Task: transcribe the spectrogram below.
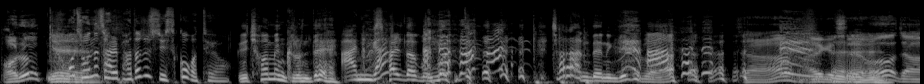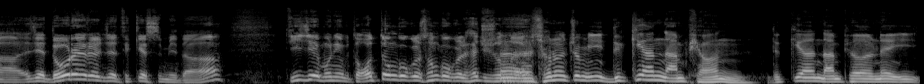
버릇? 예. 어, 저는 잘 받아줄 수 있을 것 같아요. 근데 처음엔 그런데 아닌가? 살다 보면 잘 안 되는 게 그거야. 자, 알겠어요. 자, 이제 노래를 이제 듣겠습니다. DJ 모님부터 어떤 곡을 선곡을 해주셨나요? 에, 저는 좀 이 느끼한 남편, 느끼한 남편의 이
